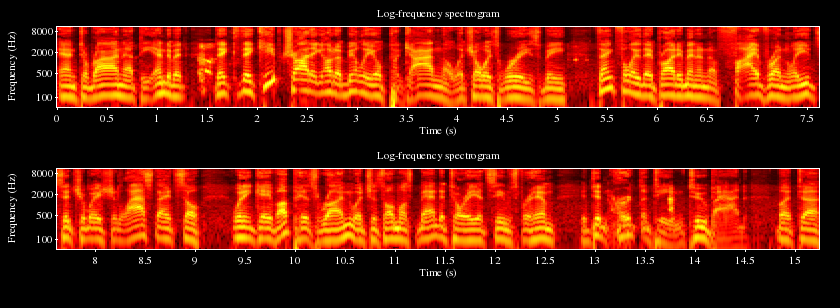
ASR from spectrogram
and Duran at the end of it. They they keep trotting out Emilio Pagan though, which always worries me. Thankfully, they brought him in in a five run lead situation last night, so when he gave up his run, which is almost mandatory, it seems for him, it didn't hurt the team too bad. But uh,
